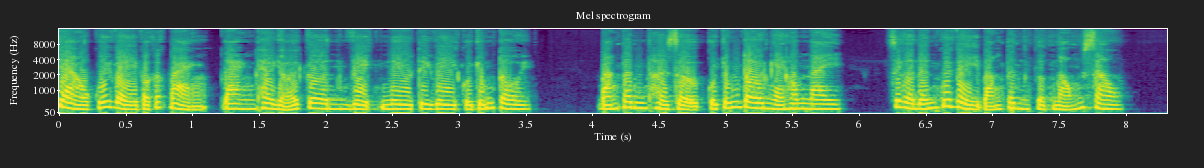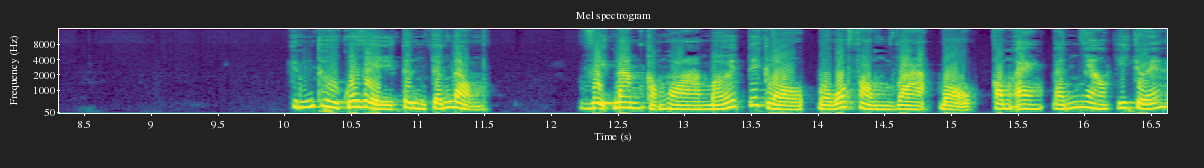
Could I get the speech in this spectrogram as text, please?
chào quý vị và các bạn đang theo dõi kênh Việt New TV của chúng tôi. Bản tin thời sự của chúng tôi ngày hôm nay xin gửi đến quý vị bản tin cực nóng sau. Kính thưa quý vị, tin chấn động. Việt Nam Cộng Hòa mới tiết lộ Bộ Quốc phòng và Bộ Công an đánh nhau chí chóe.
